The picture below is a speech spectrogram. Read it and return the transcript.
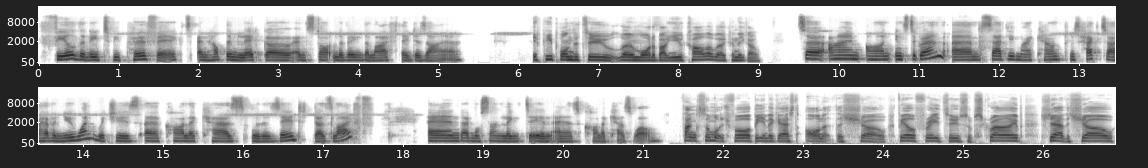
feel the need to be perfect and help them let go and start living the life they desire. If people wanted to learn more about you, Carla, where can they go? So I'm on Instagram. Um, sadly, my account was hacked, so I have a new one, which is uh, Carla Caz with a Z does life, and I'm also on LinkedIn as Carla Caswell. Thanks so much for being a guest on the show. Feel free to subscribe, share the show,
